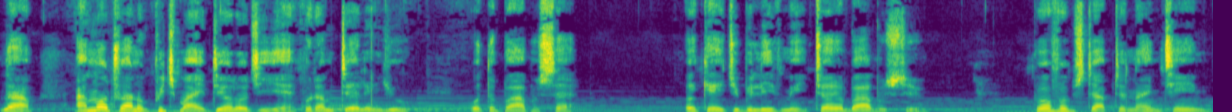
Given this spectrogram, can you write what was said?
Now, I'm not trying to preach my ideology here, but I'm telling you what the Bible said. Okay, to believe me, turn your Bibles to Proverbs chapter 19.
